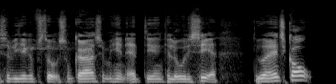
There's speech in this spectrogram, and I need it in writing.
så vidt jeg kan forstå, som gør simpelthen, at det kan lokalisere. Du er i en skov,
